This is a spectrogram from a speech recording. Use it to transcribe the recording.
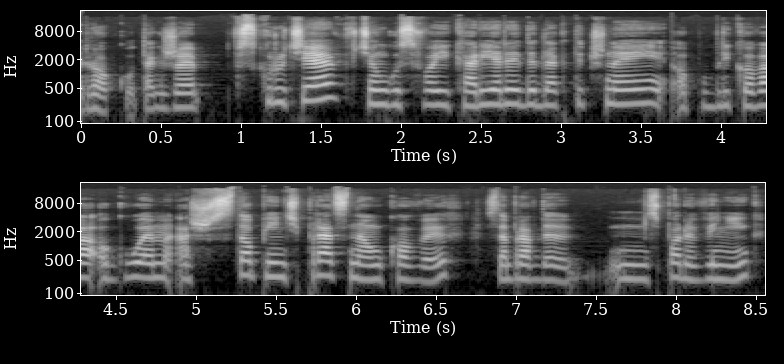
roku. Także w skrócie, w ciągu swojej kariery dydaktycznej opublikowała ogółem aż 105 prac naukowych. To naprawdę mm, spory wynik.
